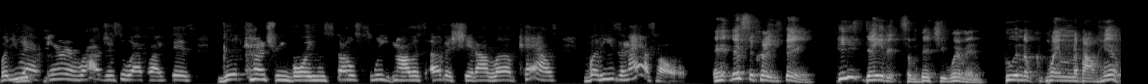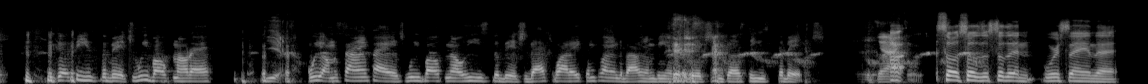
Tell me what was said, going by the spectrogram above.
But you Yeah. have Aaron Rodgers who act like this good country boy who's so sweet and all this other shit. I love cows, but he's an asshole And this is the crazy thing. He's dated some bitchy women who end up complaining about him. because he's the bitch. We both know that. Yeah. We on the same page. We both know he's the bitch. That's why they complained about him being the bitch because he's the bitch. Exactly. so so so then we're saying that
